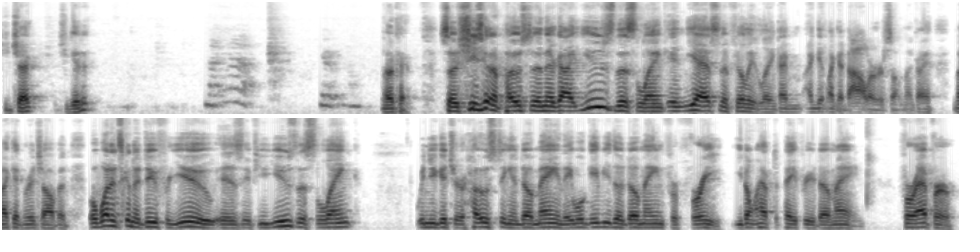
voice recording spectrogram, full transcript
you check? Did you get it? Okay. So she's going to post it in there, guy. Use this link. And yeah, it's an affiliate link. I, I get like a dollar or something. Okay. I'm not getting rich off it. But what it's going to do for you is if you use this link when you get your hosting and domain, they will give you the domain for free. You don't have to pay for your domain forever,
